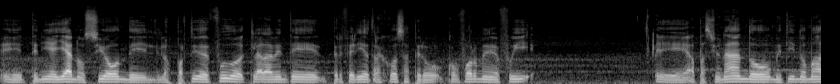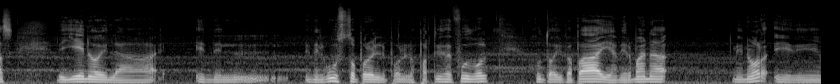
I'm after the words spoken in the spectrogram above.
Eh, tenía ya noción de, los partidos de fútbol, claramente prefería otras cosas, pero conforme me fui eh, apasionando, metiendo más de lleno en, la, en, el, en el gusto por, el, por los partidos de fútbol, junto a mi papá y a mi hermana menor. Eh,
